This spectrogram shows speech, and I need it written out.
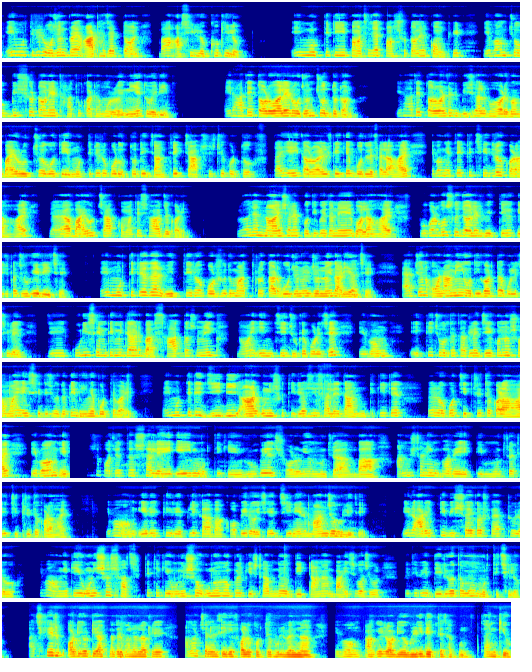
এই মূর্তিটির ওজন প্রায় আট হাজার টন বা আশি লক্ষ কিলো। এই মূর্তিটি পাঁচ হাজার পাঁচশো টনের কংক্রিট এবং চব্বিশশো টনের ধাতু কাঠামো নিয়ে তৈরি। এর হাতে তরোয়ালের ওজন চোদ্দ টন। এর হাতের তরোয়ালটির বিশাল ভর এবং বায়ুর উচ্চ গতি মূর্তিটির উপর অত্যধিক যান্ত্রিক চাপ সৃষ্টি করত, তাই এই তরোয়ালটিকে বদলে ফেলা হয় এবং এতে একটি ছিদ্র করা হয় যা বায়ুর চাপ কমাতে সাহায্য করে। দু হাজার নয় সালের প্রতিবেদনে বলা হয়, ভূগর্ভস্থ জলের ভিত্তিকে কিছুটা ঝুঁকি দিয়েছে। এই মূর্তিটি তার ভিত্তির ওপর শুধুমাত্র তার ওজনের জন্যই দাঁড়িয়ে আছে। একজন অনামী অধিকর্তা বলেছিলেন যে, কুড়ি সেন্টিমিটার বা সাত দশমিক নয় ইঞ্চি ঝুঁকে পড়েছে এবং এটি চলতে থাকলে যে কোনো সময় এই স্মৃতিসৌধটি ভেঙে পড়তে পারে। এই মূর্তিটি জিডিআর উনিশশো তিরাশি সালে দান টিকিটের ওপর চিত্রিত করা হয় এবং পঁচাত্তর সালে এই মূর্তিকে রুবেল স্মরণীয় মুদ্রা বা আনুষ্ঠানিকভাবে একটি মুদ্রাতে চিত্রিত করা হয় এবং এর একটি রেপ্লিকা বা কপি রয়েছে চীনের মানজহলিতে এর আরেকটি বিস্ময়কর ফ্যাক্ট হলো এবং এটি উনিশশো সাতষট্টি থেকে উনিশশো উননব্বই খ্রিস্টাব্দ অবধি টানা বাইশ বছর পৃথিবীর দীর্ঘতম মূর্তি ছিল। আজকের অডিওটি আপনাদের ভালো লাগলে আমার চ্যানেলটিকে ফলো করতে ভুলবেন না এবং আগের অডিওগুলি দেখতে থাকুন। Thank you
